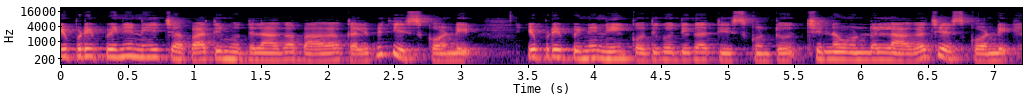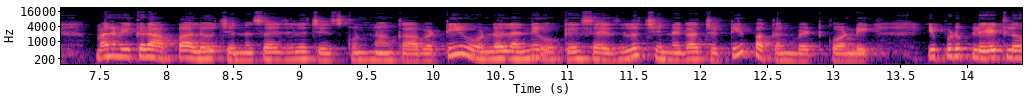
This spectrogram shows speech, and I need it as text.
ఇప్పుడు ఈ పిండిని చపాతీ ముద్దలాగా బాగా కలిపి తీసుకోండి. ఇప్పుడు ఈ పిండిని కొద్ది కొద్దిగా తీసుకుంటూ చిన్న ఉండల్లాగా చేసుకోండి. మనం ఇక్కడ అప్పాలు చిన్న సైజులో చేసుకుంటున్నాం కాబట్టి ఉండలన్నీ ఒకే సైజులో చిన్నగా చుట్టి పక్కన పెట్టుకోండి. ఇప్పుడు ప్లేట్లో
